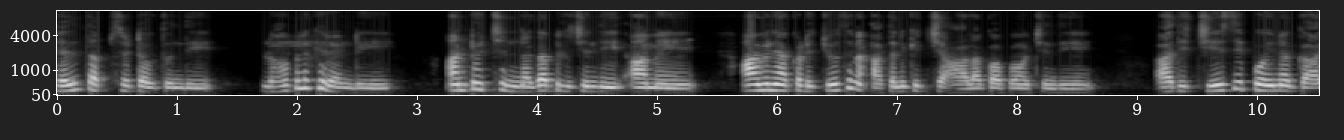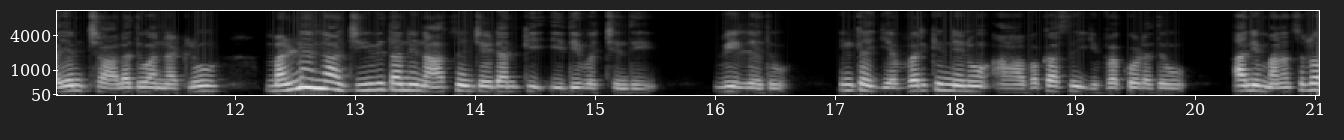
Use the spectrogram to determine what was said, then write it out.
హెల్త్ అప్సెట్ అవుతుంది. లోపలికి రండి అంటూ చిన్నగా పిలిచింది ఆమె. ఆమెని అక్కడ చూసిన అతనికి చాలా కోపం వచ్చింది. అది చేసిపోయిన గాయం చాలదు అన్నట్లు మళ్ళీ నా జీవితాన్ని నాశనం చేయడానికి ఇది వచ్చింది. వీల్లేదు. ఇంకా ఎవ్వరికి నేను ఆ అవకాశం ఇవ్వకూడదు అని మనసులో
